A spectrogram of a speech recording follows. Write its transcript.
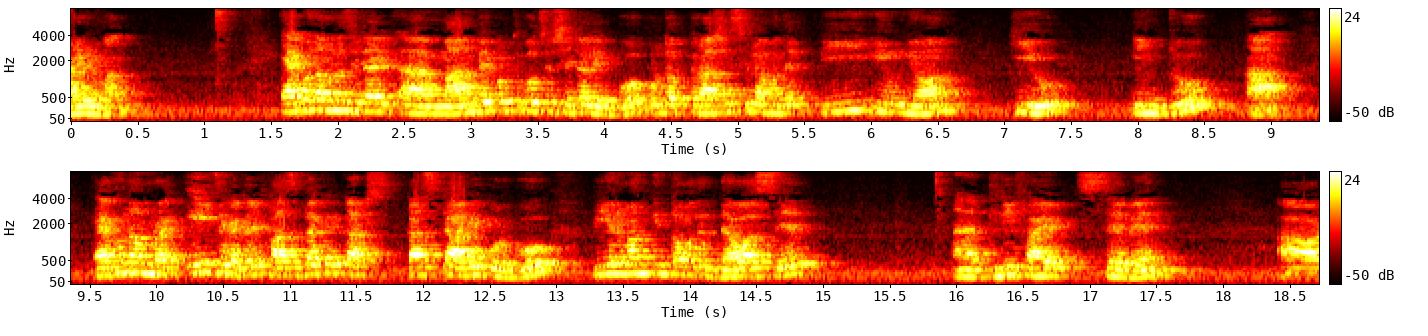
r এর মান। এখন আমরা যেটা মান বের করতে বলছে সেটা লিখব। প্রদত্ত রাশি ছিল আমাদের p union q into r এখন আমরা এই জায়গাটায় ফার্স্ট ব্র্যাকেট কাজটা আগে করব। P এর মান কিন্তু আমাদের দেওয়া আছে 3 5 7 আর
